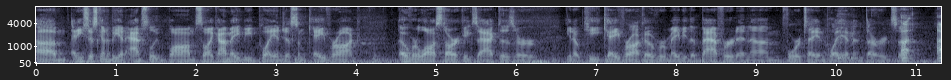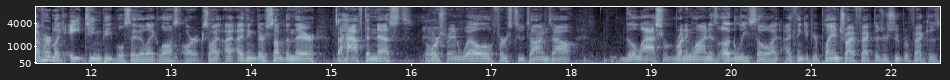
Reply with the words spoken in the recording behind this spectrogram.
Um, and he's just going to be an absolute bomb. So like I may be playing just some Cave Rock over Lost Ark Exactas or you know Key Cave Rock over maybe the Baffert and um, Forte and play him in third. So I, I've heard like 18 people say they like Lost Ark, so I, I, think there's something there. It's a half to nest. The horse ran well first two times out. The last running line is ugly, so I, I think if you're playing trifectas or superfectas,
